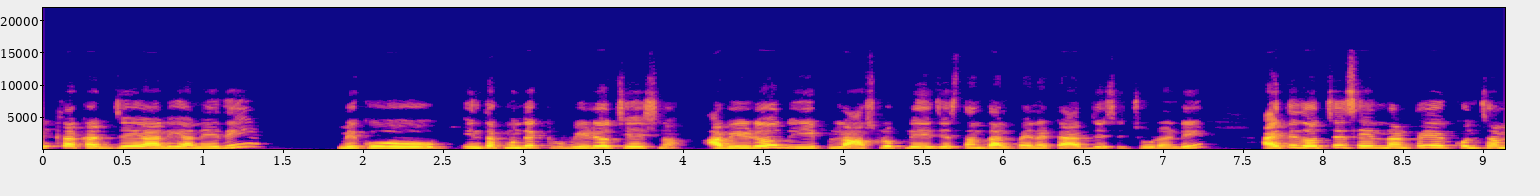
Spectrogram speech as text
ఎట్లా కట్ చేయాలి అనేది మీకు ఇంతకుముందే వీడియో చేసిన. ఆ వీడియో ఈ లాస్ట్లో ప్లే చేస్తాను. దానిపైన ట్యాప్ చేసి చూడండి. అయితే ఇది వచ్చేసి ఏంటంటే కొంచెం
